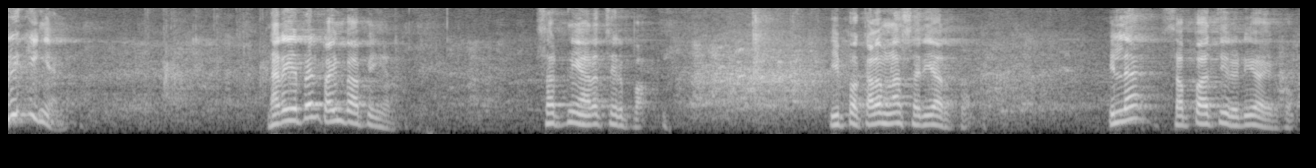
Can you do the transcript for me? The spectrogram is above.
இருக்கீங்க. நிறைய பேர் டைம் பார்ப்பீங்க. சட்னி அரைச்சிருப்பான் இப்போ கிளம்புனா சரியாக இருக்கும். இல்லை சப்பாத்தி ரெடியாக இருக்கும்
